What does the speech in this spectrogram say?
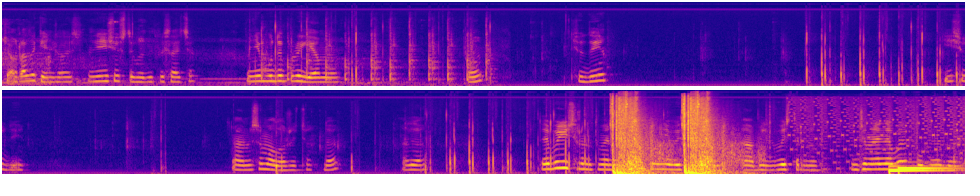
Все, гра закінчилась. Надіюсь, що встигли підписатися. Мені буде приємно. О. Сюди. і сюди. А, ну само ложиться, да? А, да. Та я боюсь мене, він мені вистрілив. А, блін, вистрілив. Він же мене не випух, не вбив.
